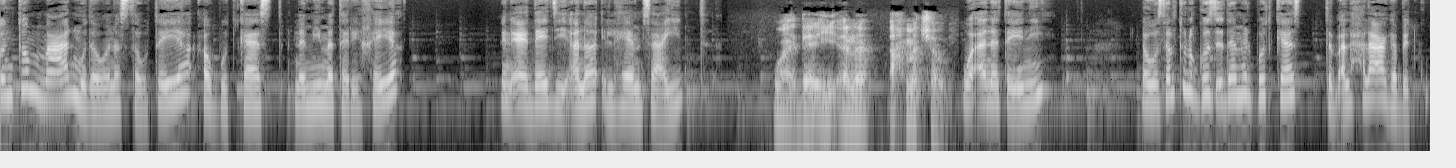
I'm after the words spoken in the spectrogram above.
كنتم مع المدونة الصوتية أو بودكاست نميمة تاريخية؟ من إعدادي أنا إلهام سعيد. وأدائي أنا أحمد شوقي. وأنا تاني. لو وصلتوا للجزء ده من البودكاست تبقى الحلقة عجبتكم.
